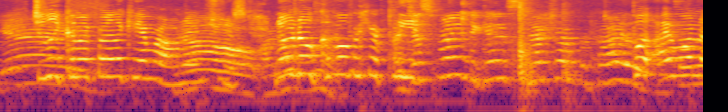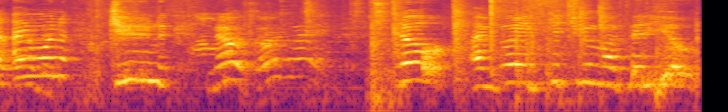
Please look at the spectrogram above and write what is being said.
Yeah. Julie, come in front of the camera. I wanna No, introduce. No, no, come over here, please. I just wanted to get a Snapchat for Kylie. but I wanna, I wanna. No, go away. no, I'm going to get you in my video.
